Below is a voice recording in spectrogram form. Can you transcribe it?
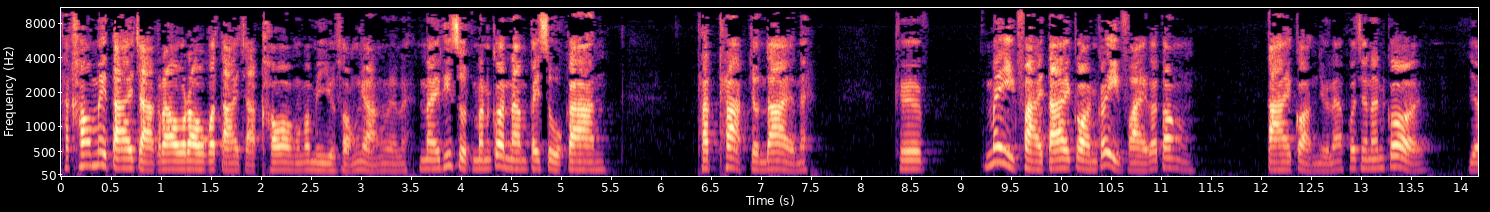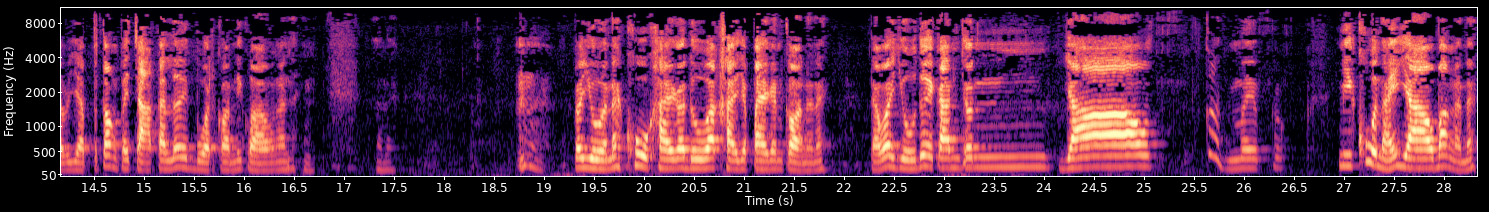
ถ้าเขาไม่ตายจากเราเราก็ตายจากเขามันก็มีอยู่สองอย่างเลยนะในที่สุดมันก็นำไปสู่การพลัดพรากจนได้นะคือไม่อีกฝ่ายตายก่อนก็อีกฝ่ายก็ต้อง ตายก่อนอยู่แล้ว เพราะฉะนั้นก็อย่าอย่าต้องไปจากกันเลยบวชก่อนดีกว่าเหมือนกันก็อยู่นะ คู่ใครก็ดูว่าใครจะไปกันก่อนนะนะแต่ว่าอยู่ด้วยกันจนยาวก็ไม่มีคู่ไหนยาวบ้างอะนะ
